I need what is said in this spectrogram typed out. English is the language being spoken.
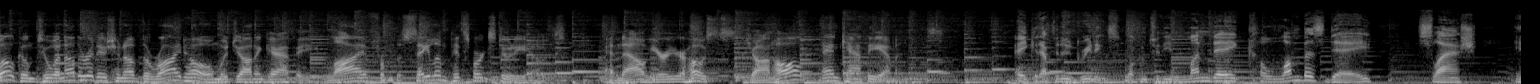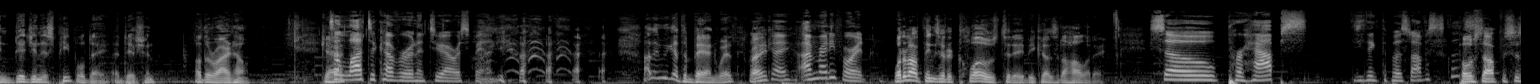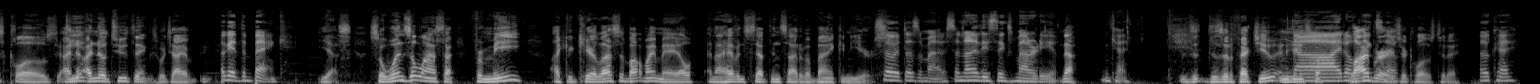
Welcome to another edition of The Ride Home with John and Kathy, live from the Salem Pittsburgh studios. And now, here are your hosts, John Hall and Kathy Emmons. Hey, good afternoon. Greetings. Welcome to the Monday Columbus Day slash Indigenous People Day edition of The Ride Home. It's a lot to cover in a two hour span. I think we got the bandwidth, right? Okay, I'm ready for it. What about things that are closed today because of the holiday? So perhaps, do you think the post office is closed? Post office is closed. I know, I know two things, which I have. Okay, the bank. Yes. So when's the last time? For me, I could care less about my mail, and I haven't stepped inside of a bank in years. So it doesn't matter. So none of these things matter to you. no. Okay. Does it, does it affect you? Anything closed? I don't think Libraries so. are closed today. Okay.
